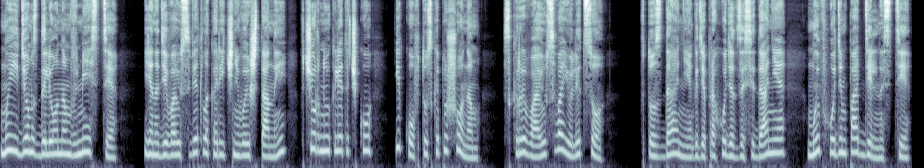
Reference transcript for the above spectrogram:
мы идем с Делеоном вместе. Я надеваю светло-коричневые штаны в черную клеточку и кофту с капюшоном. Скрываю свое лицо. В то здание, где проходят заседания, мы входим по отдельности.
